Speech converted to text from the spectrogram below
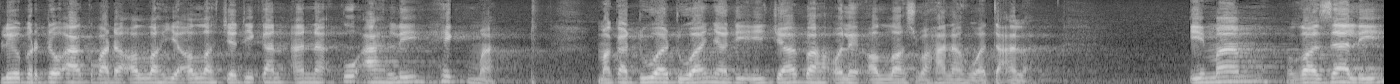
Beliau berdoa kepada Allah, ya Allah jadikan anakku ahli hikmah. Maka dua-duanya diijabah oleh Allah Subhanahu wa taala. Imam Ghazali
